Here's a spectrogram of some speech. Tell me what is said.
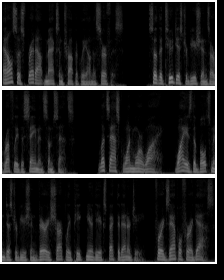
and also spread out maxentropically on the surface. So the two distributions are roughly the same in some sense. Let's ask one more why. Why is the Boltzmann distribution very sharply peaked near the expected energy, for example for a gas?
